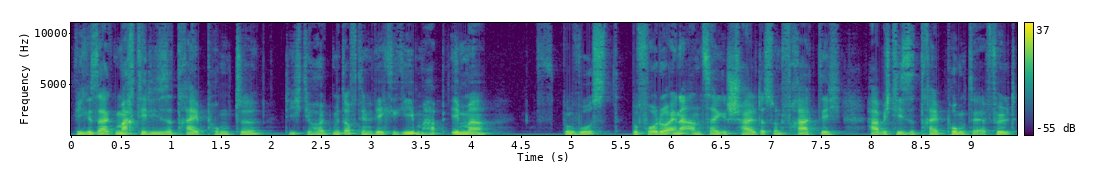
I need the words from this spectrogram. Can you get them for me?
wie gesagt, mach dir diese drei Punkte, die ich dir heute mit auf den Weg gegeben habe, immer bewusst, bevor du eine Anzeige schaltest und frag dich, habe ich diese drei Punkte erfüllt?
